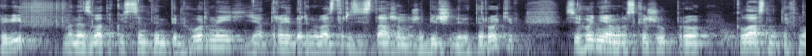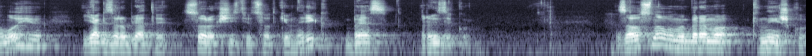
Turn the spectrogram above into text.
Привіт! Мене звати Костянтин Підгорний, я трейдер-інвестор зі стажем уже більше 9 років. Сьогодні я вам розкажу про класну технологію, як заробляти 46% на рік без ризику. За основу ми беремо книжку,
